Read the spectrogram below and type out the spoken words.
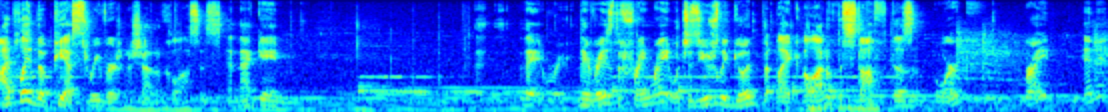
I played the PS3 version of Shadow of the Colossus, and that game they they raised the frame rate, which is usually good, but like a lot of the stuff doesn't work right in it,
